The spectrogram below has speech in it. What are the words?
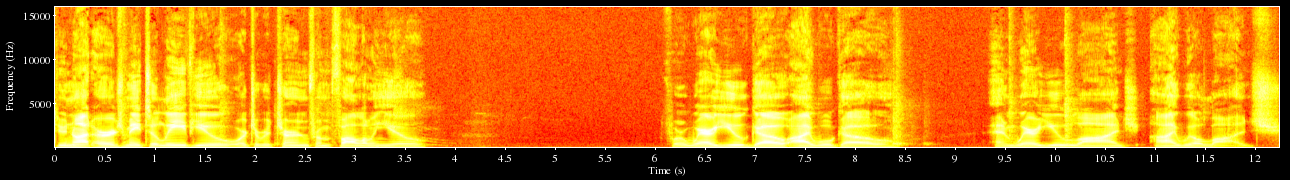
Do not urge me to leave you or to return from following you. For where you go, I will go, and where you lodge, I will lodge.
